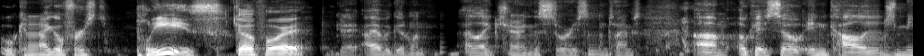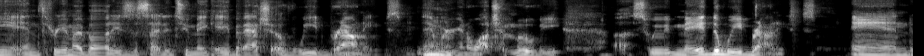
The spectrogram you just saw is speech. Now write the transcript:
Oh, can I go first? Please. Go for it. Okay, I have a good one. I like sharing this story sometimes. Um, okay, so in college, me and three of my buddies decided to make a batch of weed brownies, and we were gonna watch a movie. Uh, so we made the weed brownies, and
